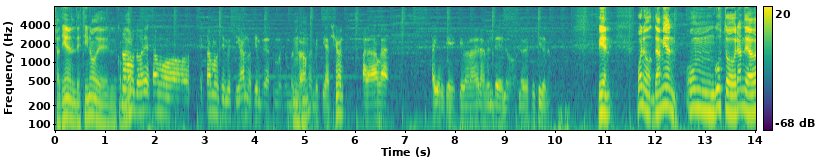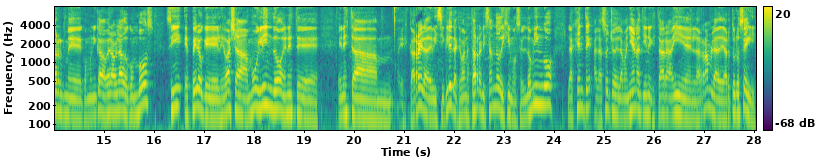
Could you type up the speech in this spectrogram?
¿Ya tienen el destino del No, comedor? todavía estamos estamos investigando, siempre hacemos un buen trabajo de investigación para darle a alguien que, que verdaderamente lo, lo necesite, ¿no? Bien. Bueno, Damián, un gusto grande de haberme comunicado, haber hablado con vos. Sí, espero que les vaya muy lindo en este en esta mm, carrera de bicicletas que van a estar realizando. Dijimos, el domingo la gente a las 8 de la mañana tiene que estar ahí en la rambla de Arturo Segui.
